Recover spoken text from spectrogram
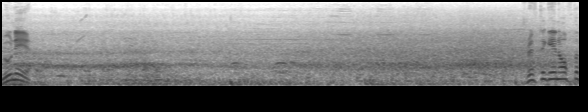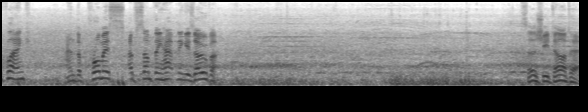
Munir. Drifting in off the flank. And the promise of something happening is over. Sergi Darder.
